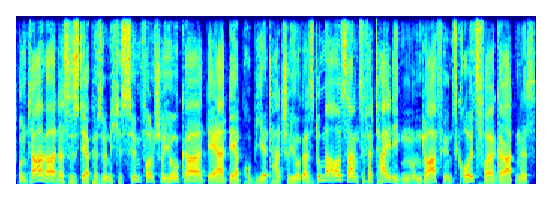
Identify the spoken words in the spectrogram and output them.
Und Dara, das ist der persönliche Sim von Shoyoka, der, der probiert hat, Shoyokas dumme Aussagen zu verteidigen und dafür ins Kreuzfeuer geraten ist.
